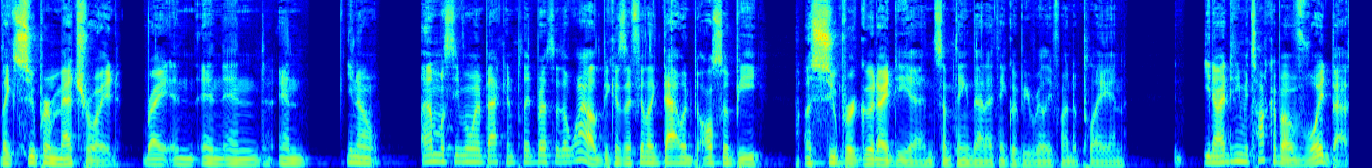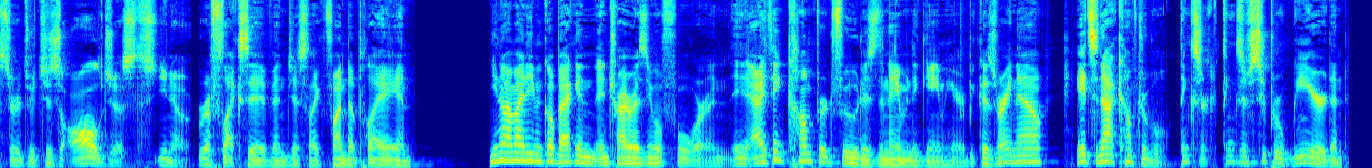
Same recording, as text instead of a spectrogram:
like Super Metroid, right? And and and and you know, I almost even went back and played Breath of the Wild because I feel like that would also be a super good idea and something that I think would be really fun to play. And you know, I didn't even talk about Void Bastards, which is all just you know reflexive and just like fun to play. And you know, I might even go back and, and try Resident Evil Four. And I think comfort food is the name of the game here because right now it's not comfortable. Things are things are super weird and.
